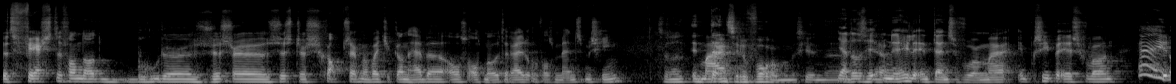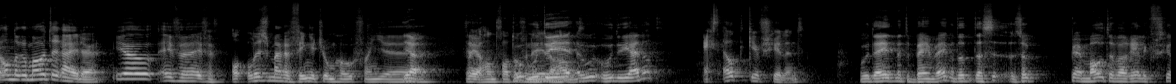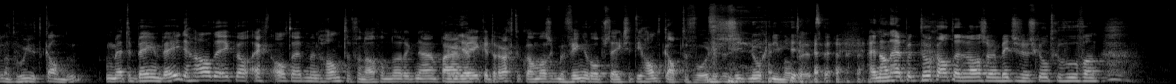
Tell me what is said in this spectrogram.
het verste van dat broeder, zuster, zusterschap, zeg maar, wat je kan hebben als, als motorrijder of als mens misschien. Dat is een intensere vorm misschien. eh. Ja, dat is een hele intense vorm. Maar in principe is gewoon, hé, hey, een andere motorrijder. Yo, even, even, al is het maar een vingertje omhoog van je, Ja. van je handvat Hoe, of hoe, doe je, hand. hoe, hoe doe jij dat? Echt elke keer verschillend. Hoe deed je het met de BMW? Want dat, dat, is, dat is ook per motor wel redelijk verschillend hoe je het kan doen. Met de BMW haalde ik wel echt altijd mijn hand ervan af. Omdat ik na een paar hebt- weken erachter kwam, als ik mijn vinger opsteek, zit die handkap ervoor. Dus er ziet nog niemand het. En dan heb ik toch altijd wel zo'n beetje zo'n schuldgevoel van...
